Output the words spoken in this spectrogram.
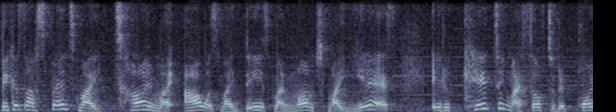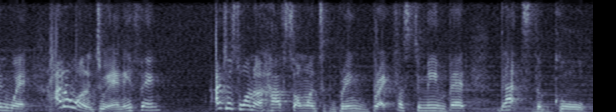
because I've spent my time, my hours, my days, my months, my years educating myself to the point where I don't want to do anything. I just want to have someone to bring breakfast to me in bed. That's the goal.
